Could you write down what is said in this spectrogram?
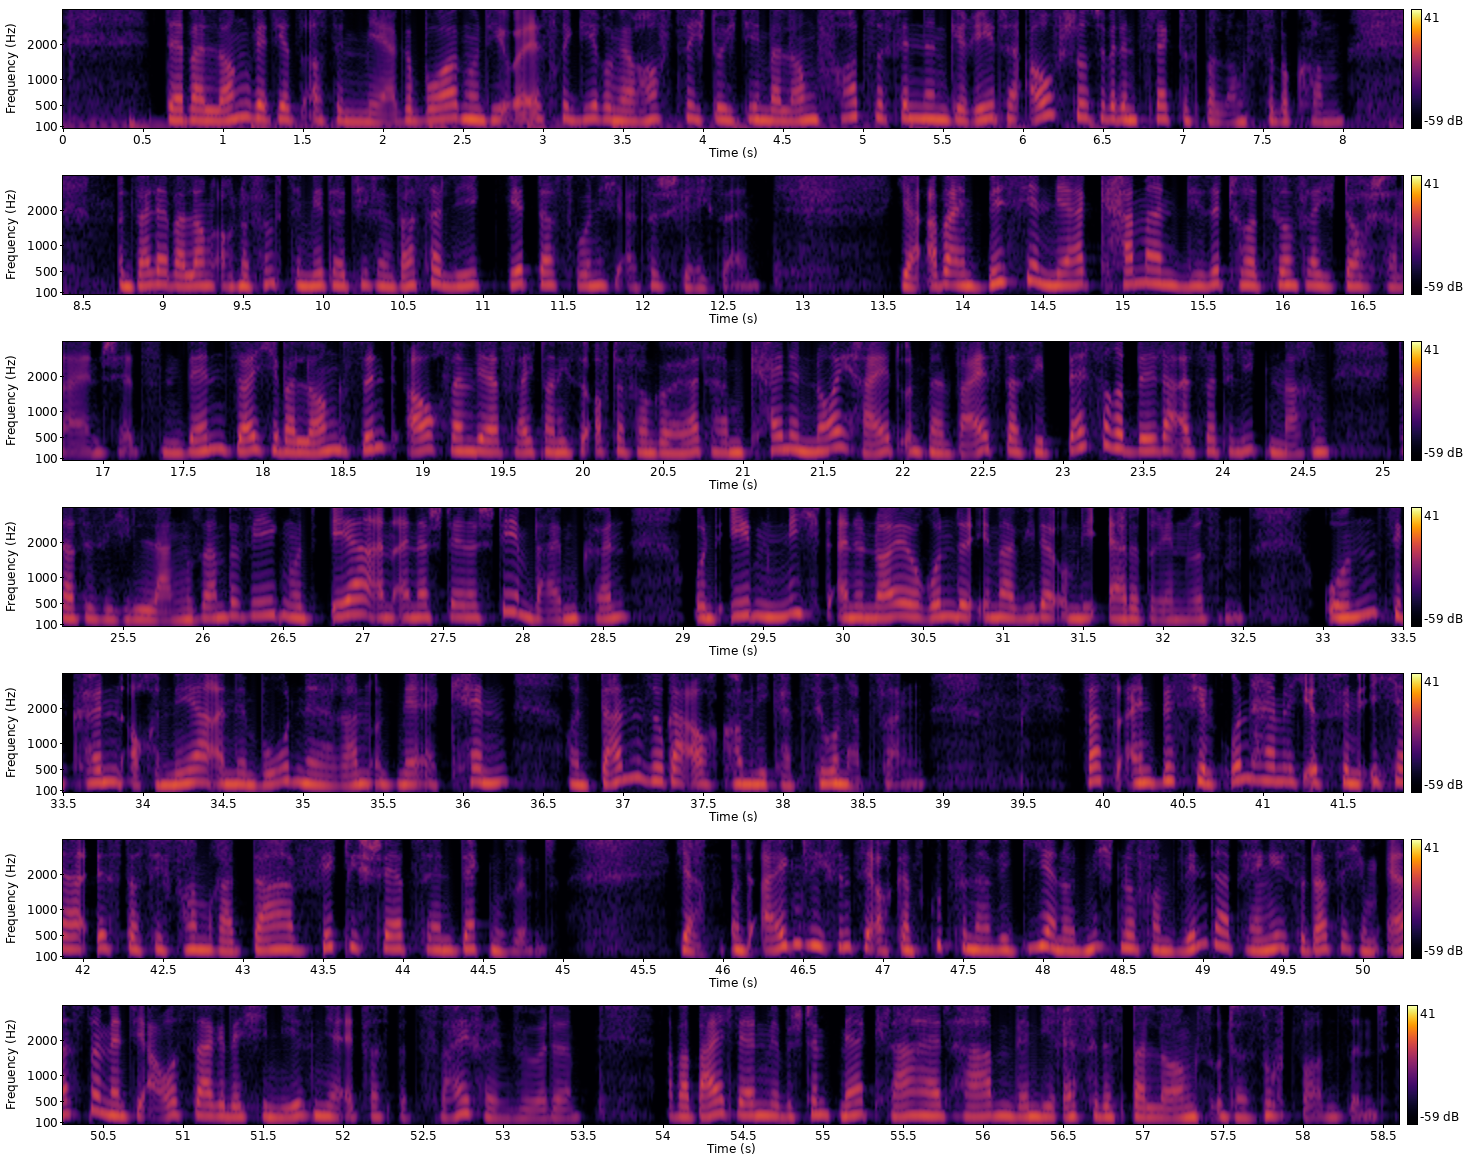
Der Ballon wird jetzt aus dem Meer geborgen und die US-Regierung erhofft sich, durch den Ballon vorzufindenden Geräte Aufschluss über den Zweck des Ballons zu bekommen. Und weil der Ballon auch nur 15 Meter tief im Wasser liegt, wird das wohl nicht allzu schwierig sein. Ja, aber ein bisschen mehr kann man die Situation vielleicht doch schon einschätzen. Denn solche Ballons sind, auch wenn wir vielleicht noch nicht so oft davon gehört haben, keine Neuheit und man weiß, dass sie bessere Bilder als Satelliten machen, dass sie sich langsam bewegen und eher an einer Stelle stehen bleiben können und eben nicht eine neue Runde immer wieder um die Erde drehen müssen. Und sie können auch näher an den Boden heran und mehr erkennen und dann sogar auch Kommunikation abfangen. Was ein bisschen unheimlich ist, finde ich ja, ist, dass sie vom Radar wirklich schwer zu entdecken sind. Ja, und eigentlich sind sie auch ganz gut zu navigieren und nicht nur vom Wind abhängig, sodass ich im ersten Moment die Aussage der Chinesen ja etwas bezweifeln würde. Aber bald werden wir bestimmt mehr Klarheit haben, wenn die Reste des Ballons untersucht worden sind.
